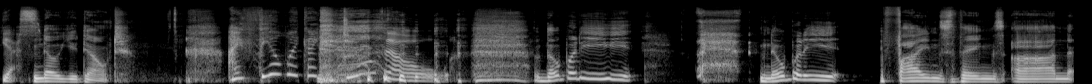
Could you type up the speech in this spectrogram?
Yes. No, you don't. I feel like I do though. nobody nobody finds things on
